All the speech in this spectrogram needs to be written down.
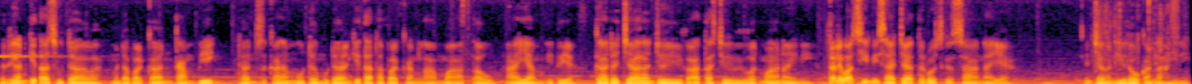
Tadi kan kita sudah mendapatkan kambing dan sekarang mudah-mudahan kita dapatkan lama atau ayam gitu ya. Gak ada jalan coy ke atas coy. Lewat mana ini? Kita lewat sini saja terus ke sana ya. Ini jangan hiraukan lah ini.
